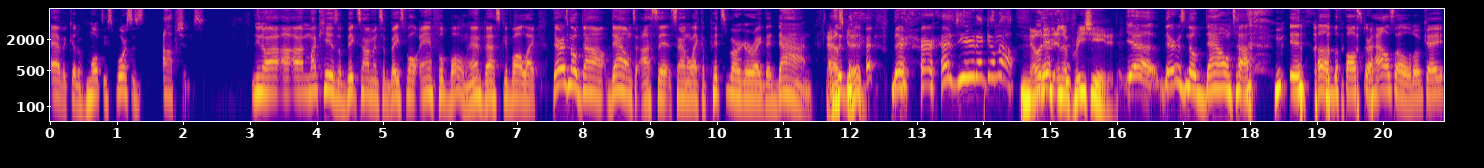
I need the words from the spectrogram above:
advocate of multi sports is options you know, I, I, my kids are big time into baseball and football and basketball. Like there is no down down to I said sounding like a Pittsburgher right there. Don. That's said, good. There, there did you hear that come out? Noted there, and appreciated. Yeah, there is no downtime in uh, the Foster household. Okay,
